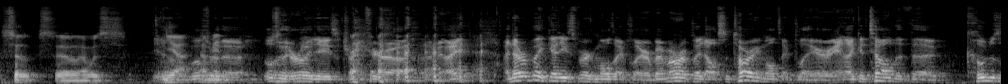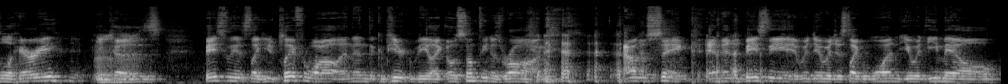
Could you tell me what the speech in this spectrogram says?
so so that was Yeah, yeah. those I were mean, the those are the early days of trying to figure out. I, mean, I I never played Gettysburg multiplayer, but I remember I played Alpha Centauri multiplayer, and I could tell that the code was a little hairy because basically it's like you'd play for a while, and then the computer could be like, "Oh, something is wrong, out of sync," and then basically it would it would just like one you would email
